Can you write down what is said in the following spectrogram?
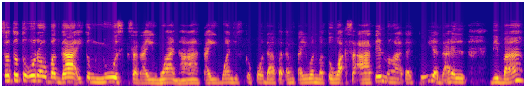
so, totoo raw baga itong news sa Taiwan, ha? Taiwan, Diyos ko po, dapat ang Taiwan matuwa sa atin, mga ate at kuya, dahil, di ba,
